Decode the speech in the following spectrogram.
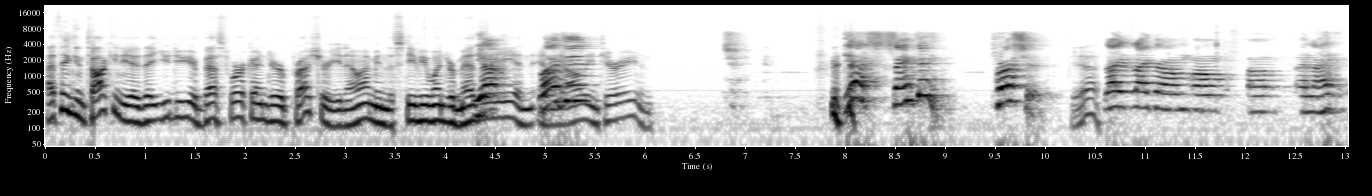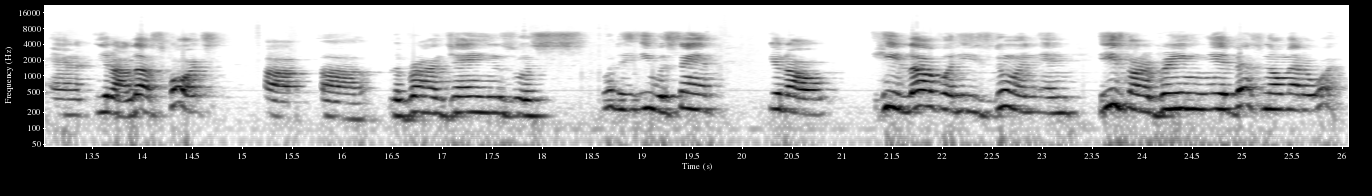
I think in talking to you that you do your best work under pressure. You know, I mean the Stevie Wonder medley yeah, and, and right the Ollie and Jerry and. yes, same thing. Pressure. Yeah. Like like um um uh, and I and you know I love sports. Uh, uh, LeBron James was what he, he was saying. You know he loved what he's doing and he's gonna bring his best no matter what.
